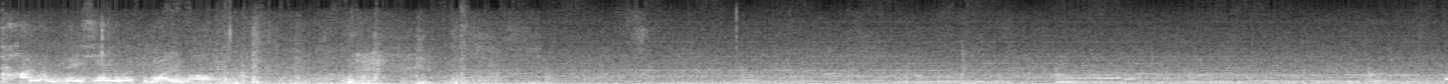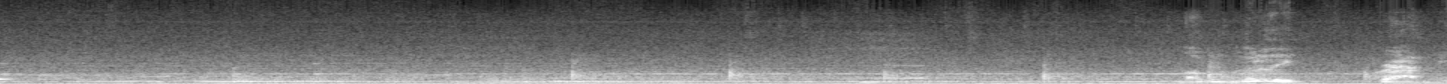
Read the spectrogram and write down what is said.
tunnel vision with one goal. Logan literally grabbed me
